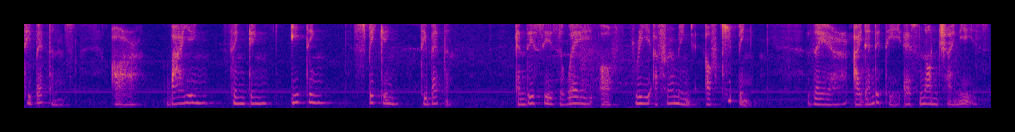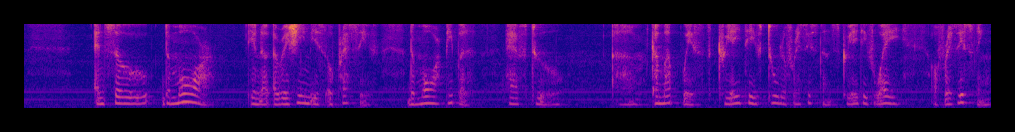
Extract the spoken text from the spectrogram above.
Tibetans are buying, thinking, eating, speaking Tibetan. And this is a way of reaffirming, of keeping their identity as non Chinese. And so the more you know, a regime is oppressive, the more people have to um, come up with creative tool of resistance, creative way of resisting,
